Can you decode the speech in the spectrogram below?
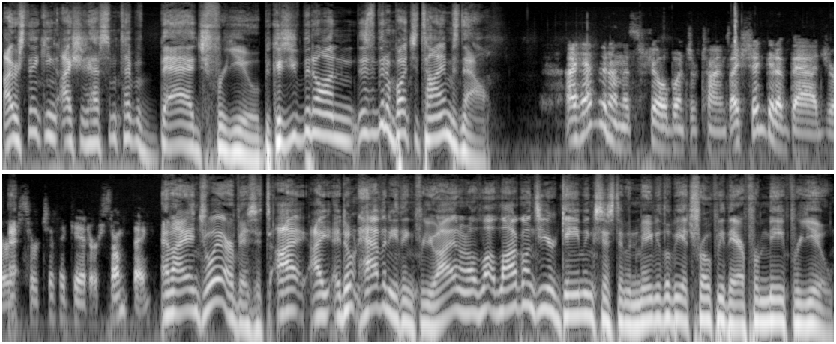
I was thinking I should have some type of badge for you because you've been on. This has been a bunch of times now. I have been on this show a bunch of times. I should get a badge or a certificate or something. And I enjoy our visits. I, I, I don't have anything for you. I don't know. Log on to your gaming system and maybe there'll be a trophy there for me for you.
